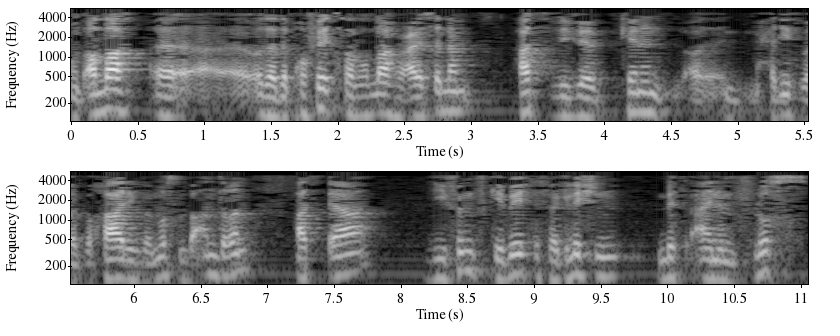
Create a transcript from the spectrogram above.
Und Allah äh, oder der Prophet sallallahu alaihi wasallam hat, wie wir kennen, äh, im Hadith bei Bukhari, bei Muslim, bei anderen, hat er die fünf Gebete verglichen mit einem Fluss,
